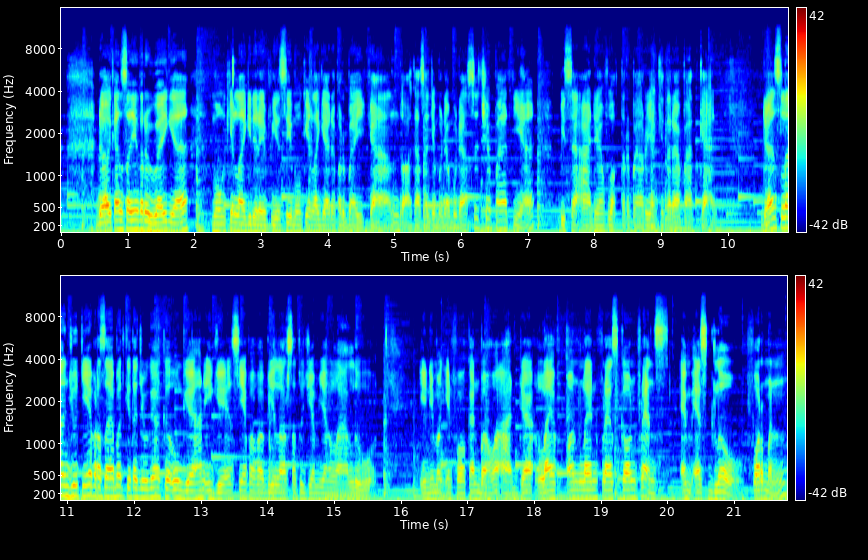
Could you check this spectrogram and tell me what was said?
Doakan saja yang terbaik ya. Mungkin lagi direvisi, mungkin lagi ada perbaikan. Doakan saja mudah-mudahan secepatnya bisa ada vlog terbaru yang kita dapatkan. Dan selanjutnya persahabat kita juga keunggahan IGS-nya Papa Bilar satu jam yang lalu. Ini menginfokan bahwa ada live online press conference MS Glow Foreman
